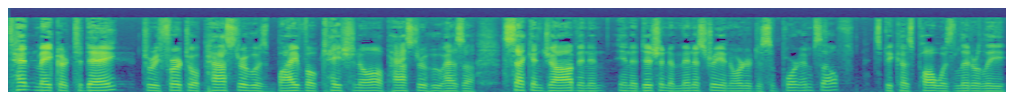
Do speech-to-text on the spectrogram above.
tent maker today to refer to a pastor who is bivocational, a pastor who has a second job in, in, in addition to ministry in order to support himself. It's because Paul was literally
